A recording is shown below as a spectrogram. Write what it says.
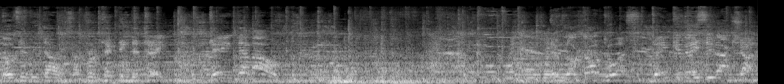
Those heavy dogs are protecting the train. Out. They've locked onto us. Take evasive action.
